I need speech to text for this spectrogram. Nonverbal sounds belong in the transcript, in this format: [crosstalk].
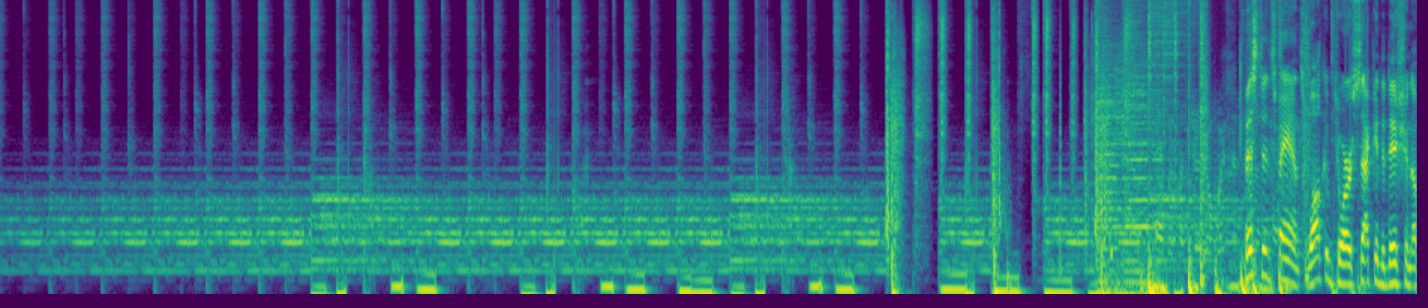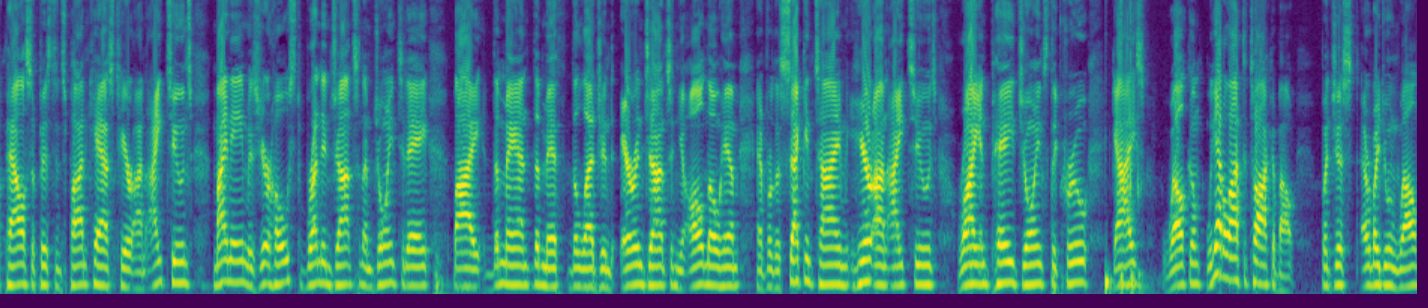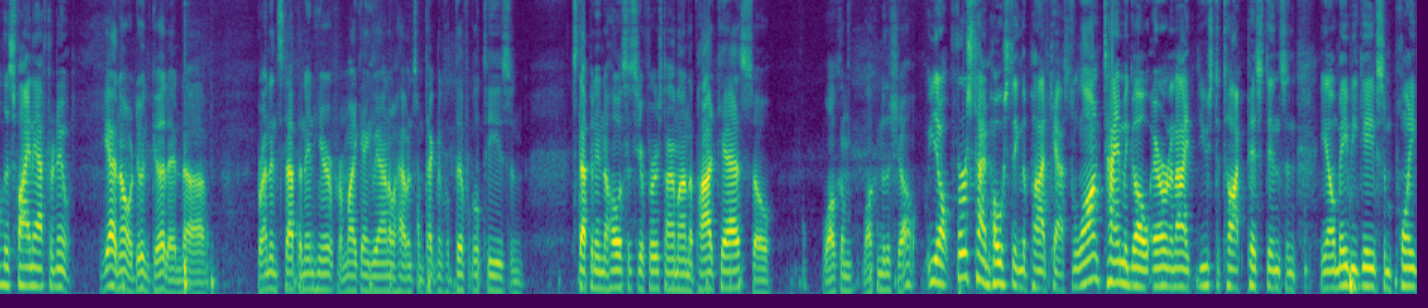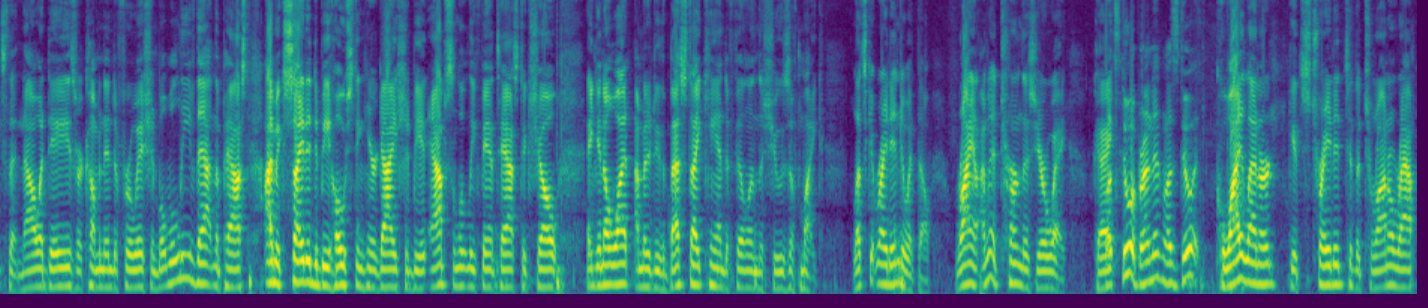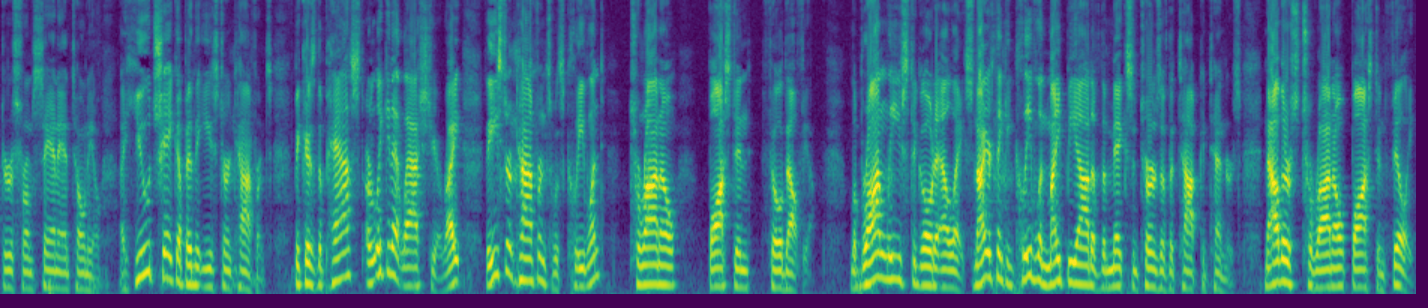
thank you Pistons fans, welcome to our second edition of Palace of Pistons podcast here on iTunes. My name is your host, Brendan Johnson. I'm joined today by the man, the myth, the legend, Aaron Johnson. You all know him. And for the second time here on iTunes, Ryan Paye joins the crew. Guys, welcome. We got a lot to talk about, but just everybody doing well this fine afternoon. Yeah, no, we're doing good. And uh, Brendan stepping in here for Mike Angliano having some technical difficulties and stepping in to host. This is your first time on the podcast, so welcome, welcome to the show. You know, first time hosting the podcast. A long time ago, Aaron and I used to talk Pistons, and you know maybe gave some points that nowadays are coming into fruition. But we'll leave that in the past. I'm excited to be hosting here, guys. Should be an absolutely fantastic show. And you know what? I'm going to do the best I can to fill in the shoes of Mike. Let's get right into it, though. Ryan, I'm going to turn this your way. Okay. Let's do it, Brendan. Let's do it. Kawhi Leonard gets traded to the Toronto Raptors from San Antonio. A huge shakeup in the Eastern Conference because the past, or looking at last year, right? The Eastern Conference was Cleveland, Toronto, Boston, Philadelphia. LeBron leaves to go to LA. So now you're thinking Cleveland might be out of the mix in terms of the top contenders. Now there's Toronto, Boston, Philly.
